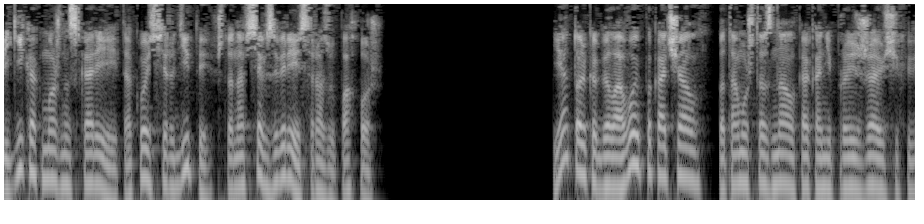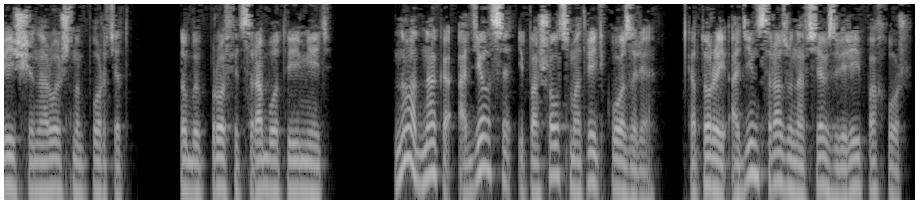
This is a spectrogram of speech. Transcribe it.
Беги как можно скорее, такой сердитый, что на всех зверей сразу похож. Я только головой покачал, потому что знал, как они проезжающих вещи нарочно портят, чтобы профит с работы иметь. Но, однако, оделся и пошел смотреть козыря, который один сразу на всех зверей похож.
